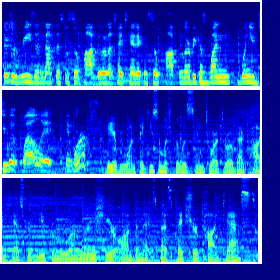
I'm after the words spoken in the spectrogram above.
there's a reason that this was so popular, that Titanic was so popular, because when when you do it well, it it works. Hey everyone, thank you so much for listening to our throwback podcast review for Moulin Rouge here on the Next Best Picture podcast.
